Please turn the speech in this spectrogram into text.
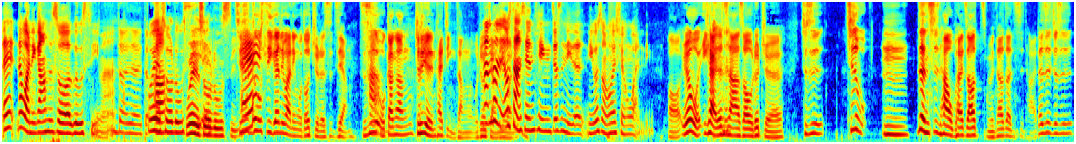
哎，那婉玲刚刚是说 Lucy 吗？对对对，我也说 Lucy，我也说 Lucy，其实 Lucy 跟李婉玲我都觉得是这样，只是我刚刚就是有点太紧张了，我就那那你我想先听，就是你的，你为什么会选婉玲？哦，因为我一开始认识他的时候，我就觉得就是其实我嗯认识他，我不太知道怎么叫认识他，但是就是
